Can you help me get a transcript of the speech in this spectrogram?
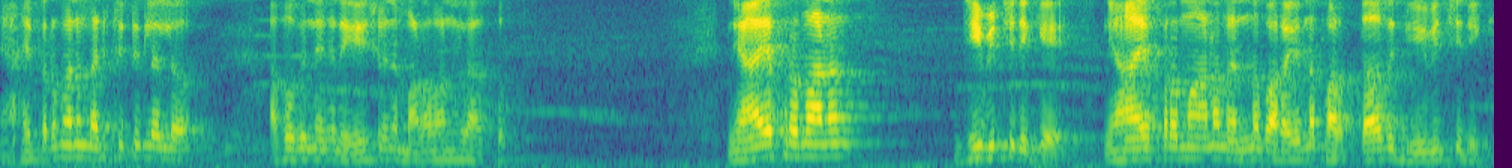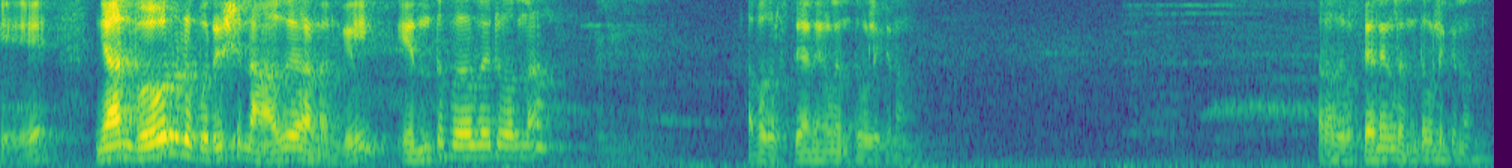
ന്യായപ്രമാണം മരിച്ചിട്ടില്ലല്ലോ. അപ്പോൾ പിന്നെ എങ്ങനെ യേശുവിനെ മണവാളനാക്കും? ന്യായപ്രമാണം ജീവിച്ചിരിക്കെ ന്യായപ്രമാണം എന്ന് പറയുന്ന ഭർത്താവ് ജീവിച്ചിരിക്കെ ഞാൻ വേറൊരു പുരുഷനാകുകയാണെങ്കിൽ എന്ത് പേർ വരുമെന്ന്? അപ്പോൾ ക്രിസ്ത്യാനികൾ എന്ത് വിളിക്കണം? അപ്പോൾ ക്രിസ്ത്യാനികൾ എന്ത് വിളിക്കണം?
